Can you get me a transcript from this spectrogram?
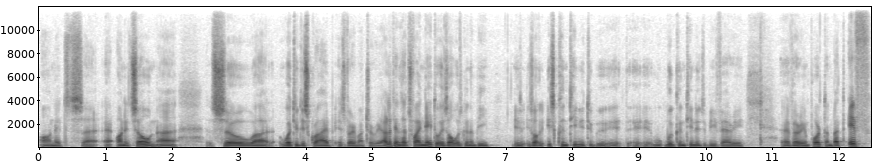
on its uh, on its own. so what you describe is very much a reality, and that's why NATO is always going to be is, is continue to be, will continue to be very uh, very important. But if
